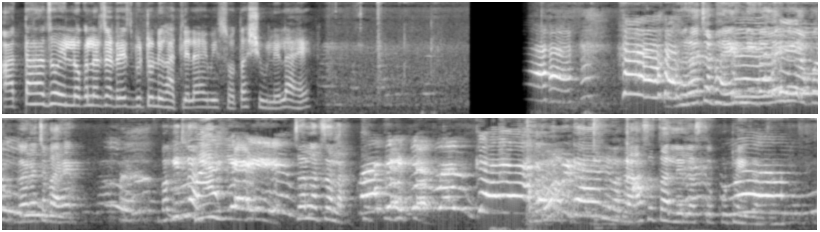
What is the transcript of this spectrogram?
आता हा जो येल्लो कलरचा ड्रेस बिट्टूने घातलेला आहे मी स्वतः शिवलेला आहे. घराच्या बाहेर निघाले नाही आपण घराच्या बाहेर. बघितलं चला चला. हो बेटा हे बघा असं चाललेलं असतं कुठेही जायचं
